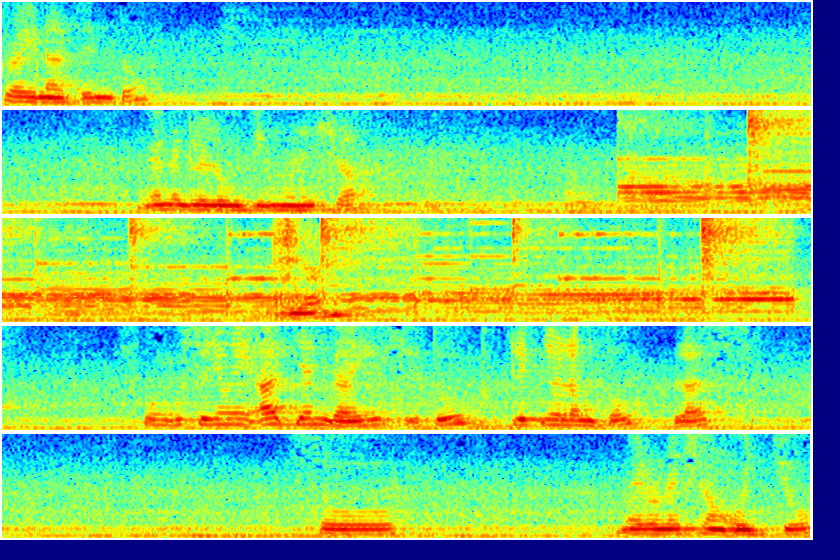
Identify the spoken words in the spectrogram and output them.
Try natin to. Ayan, nagla-loading muna siya. Ayan. So, kung gusto nyo i-add yan guys, ito, click nyo lang to, plus. So, mayroon na siyang audio.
